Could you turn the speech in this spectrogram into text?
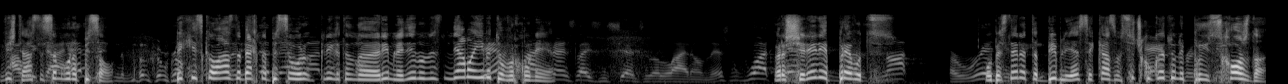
Вижте, аз не съм го написал. Бих искал аз да бях написал книгата на римляни, но няма името върху нея. Разширение превод. Обяснената Библия се казва всичко, което не произхожда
